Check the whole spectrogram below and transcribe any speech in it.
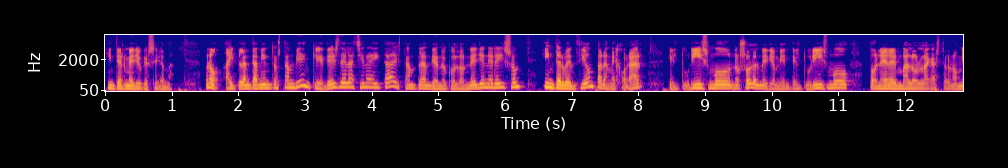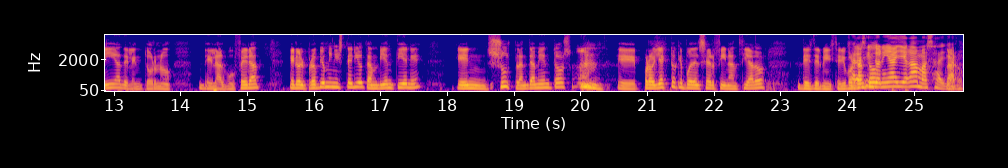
intermedio que se llama. Bueno, hay planteamientos también que desde la Generalitat están planteando con los Next Generation intervención para mejorar el turismo, no solo el medio ambiente, el turismo, poner en valor la gastronomía del entorno de la albufera, pero el propio ministerio también tiene en sus planteamientos eh, proyectos que pueden ser financiados desde el ministerio. Por la sintonía llega más allá. Claro.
